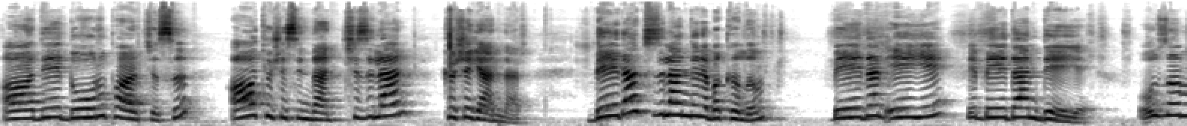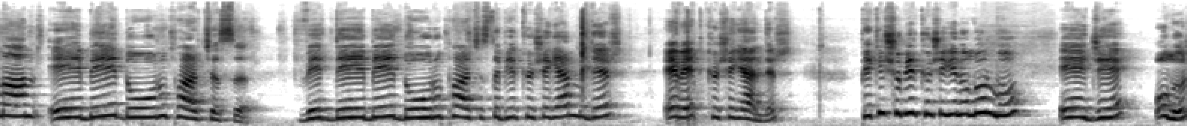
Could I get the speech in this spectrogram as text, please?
AD doğru parçası, A köşesinden çizilen köşegenler. B'den çizilenlere bakalım. B'den E'ye ve B'den D'ye. O zaman EB doğru parçası ve DB doğru parçası da bir köşegen midir? Evet köşegendir. Peki şu bir köşegen olur mu? EC olur.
